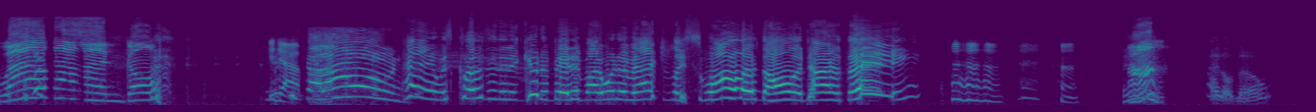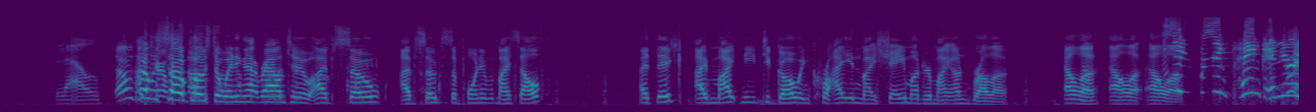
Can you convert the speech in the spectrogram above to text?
Well done, Gold. Good job. got owned! hey, it was closer than it could have been if I would have actually swallowed the whole entire thing. Huh? I don't know. Lol. That was a I was so close to winning that round too. I'm so I'm so disappointed with myself. I think I might need to go and cry in my shame under my umbrella. Ella, Ella, Ella. Oh, Ella. you're wearing pink and you're a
